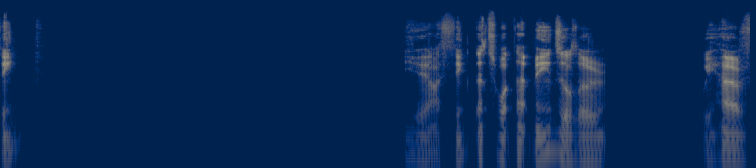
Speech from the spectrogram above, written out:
think Yeah, I think that's what that means, although we have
